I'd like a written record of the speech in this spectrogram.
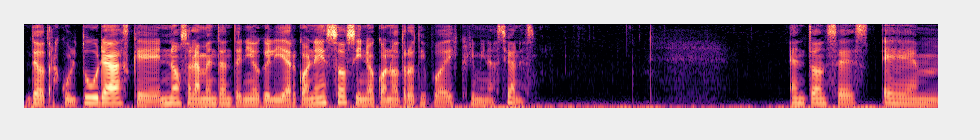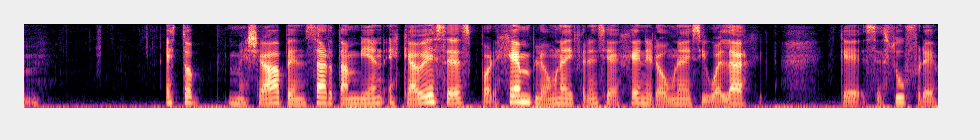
de otras culturas que no solamente han tenido que lidiar con eso, sino con otro tipo de discriminaciones. Entonces, em, esto me lleva a pensar también es que a veces, por ejemplo, una diferencia de género, una desigualdad que se sufre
